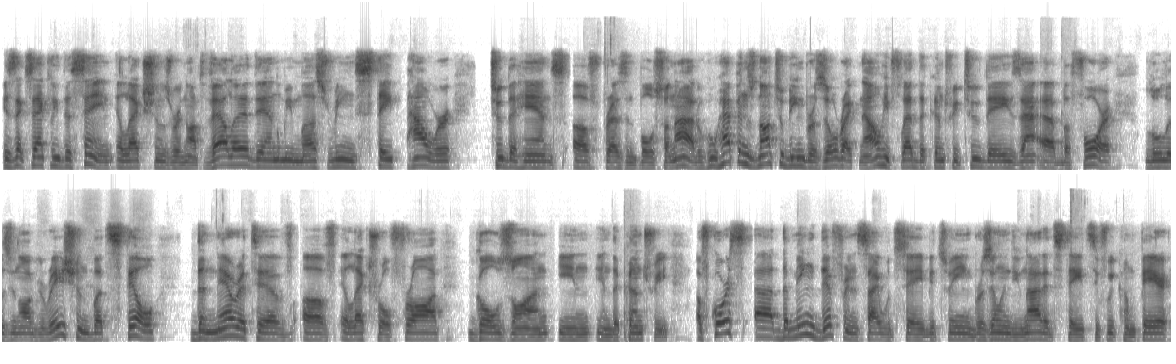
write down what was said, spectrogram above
is exactly the same. Elections were not valid, and we must reinstate power to the hands of President Bolsonaro, who happens not to be in Brazil right now. He fled the country two days uh, before Lula's inauguration, but still, the narrative of electoral fraud goes on in, in the country. Of course, uh, the main difference, I would say, between Brazil and the United States, if we compare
